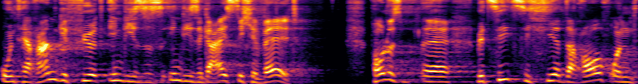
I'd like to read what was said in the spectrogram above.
und herangeführt in, dieses, in diese geistliche Welt. Paulus äh, bezieht sich hier darauf und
